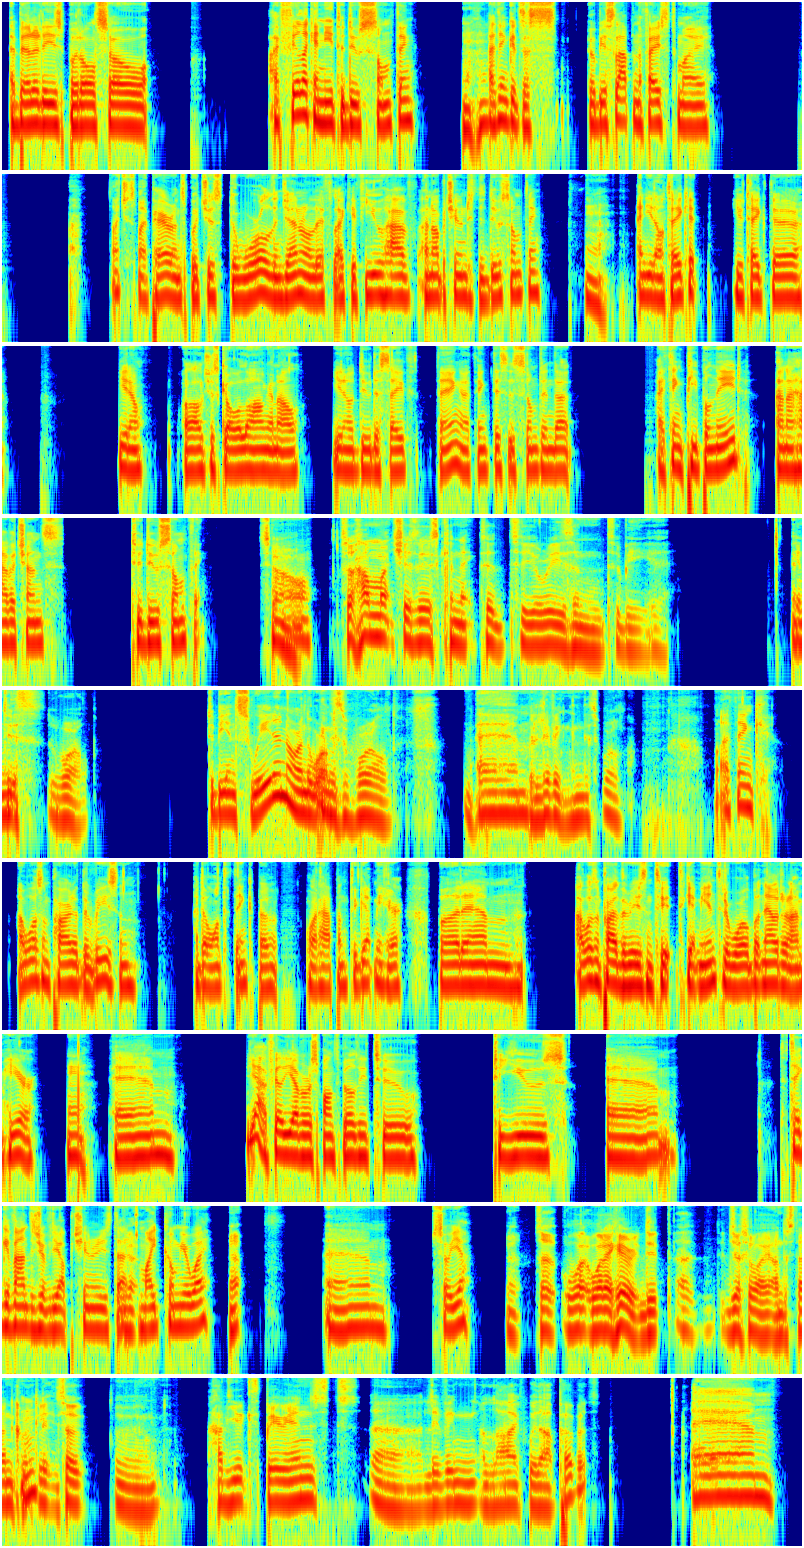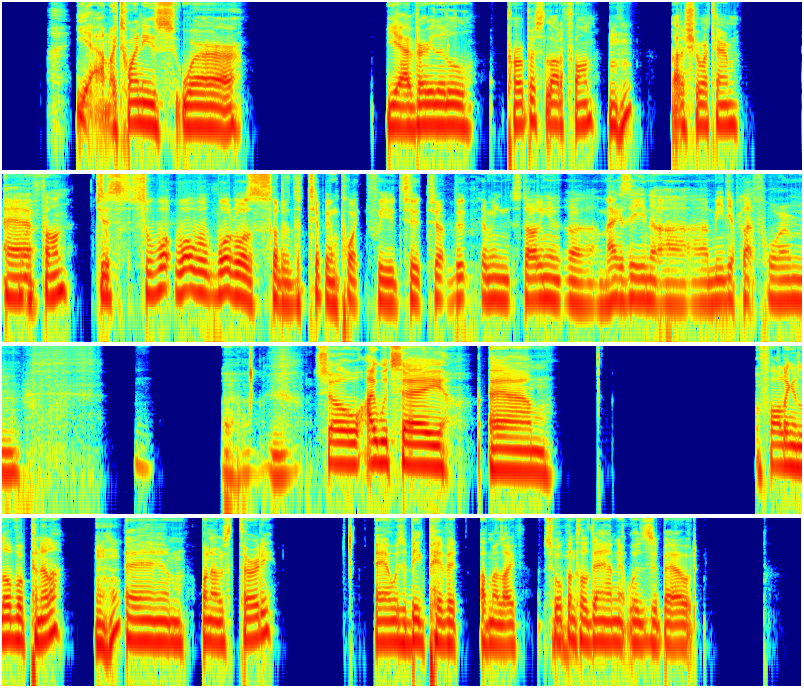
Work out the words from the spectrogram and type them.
abilities, but also I feel like I need to do something. Mhm. I think it's a it would be a slap in the face to my not just my parents, but just the world in general. If like if you have an opportunity to do something Mm. and you don't take it, you take the, you know, I'll just go along and I'll you know do the safe thing. I think this is something that I think people need, and I have a chance to do something. So Mm. So, how much is this connected to your reason to be here in to, this world? to be in Sweden or in the world? In this world, Um, we're living in this world. Well, I think I wasn't part of the reason. I don't want to think about what happened to get me here, but um, I wasn't part of the reason to, to get me into the world. But now that I'm here, Mm. um, yeah, I feel you have a responsibility to to use um, to take advantage of the opportunities that Yeah. might come your way. Yeah. Um. So yeah. Yeah. So what what I hear, did, uh, just so I understand Mm-hmm. correctly, so um, have you experienced uh, living a life without purpose? Um, yeah, my twenties were, yeah, very little purpose, a lot of fun, Mm-hmm. a lot of short term, uh, fun. Just so what what what was sort of the tipping point for you to, to I mean, starting a, a magazine, a, a media platform? Uh, so, I would say, um, falling in love with Pernilla, Mhm. um, when I was thirty, uh, was a big pivot of my life. So up Mhm. until then, it was about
